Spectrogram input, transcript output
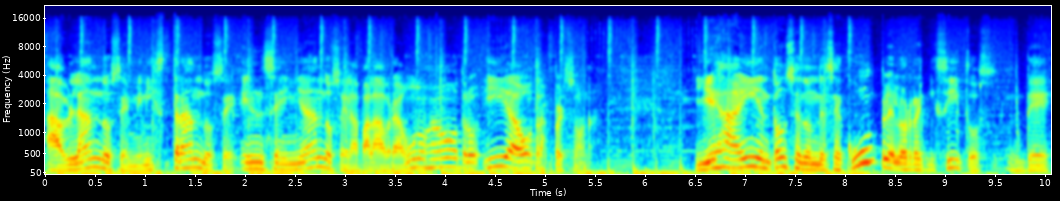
hablándose, ministrándose, enseñándose la palabra a unos a otros y a otras personas. Y es ahí entonces donde se cumplen los requisitos de,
